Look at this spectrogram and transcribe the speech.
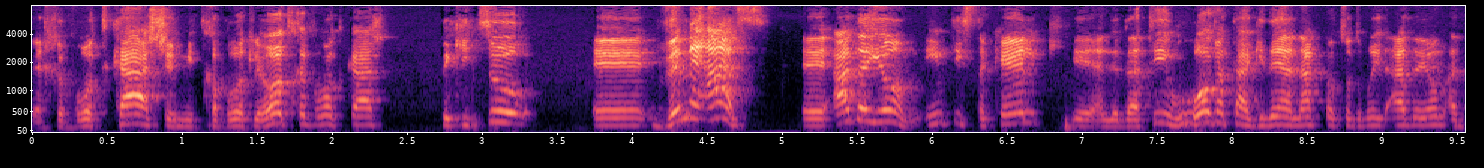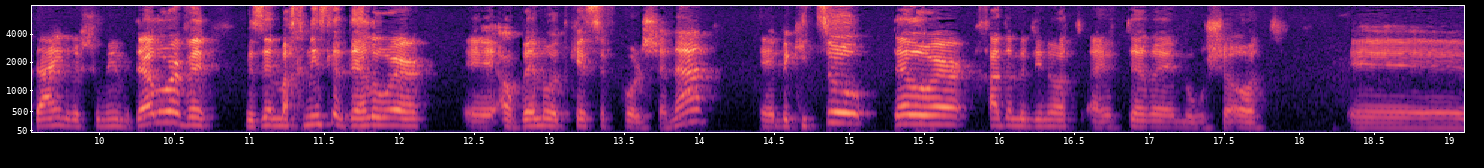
וחברות קש שמתחברות לעוד חברות קש. בקיצור, ומאז, עד היום, אם תסתכל, לדעתי רוב התאגידי הענק הברית עד היום עדיין רשומים בדלוור, וזה מכניס לדלוור הרבה מאוד כסף כל שנה. בקיצור, דלוור, אחת המדינות היותר מרושעות אה,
